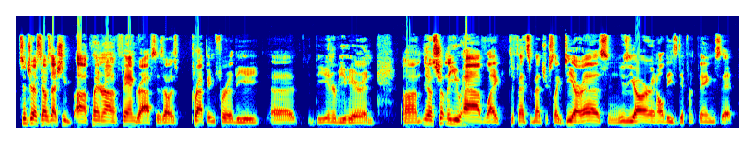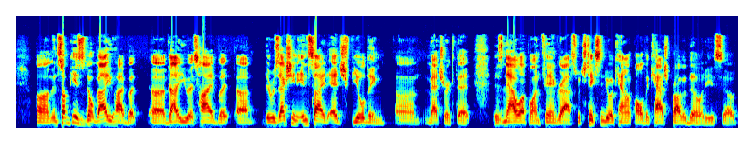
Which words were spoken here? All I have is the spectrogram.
it's interesting. I was actually uh, playing around on Fangraphs as I was prepping for the uh, the interview here, and um, you know, certainly you have like defensive metrics like DRS and UZR and all these different things that um, in some cases don't value high, but uh, value as high. But um, there was actually an inside edge fielding um, metric that is now up on Fangraphs, which takes into account all the catch probabilities. So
